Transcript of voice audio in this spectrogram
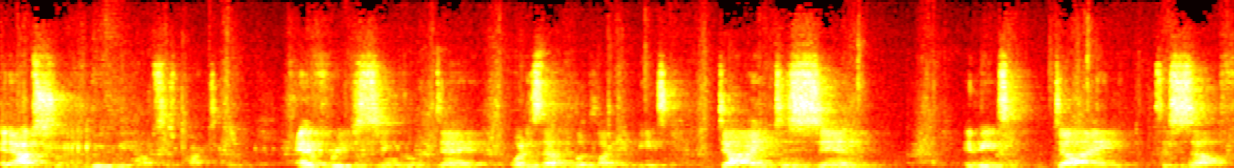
It absolutely helps us practically. Every single day. What does that look like? It means dying to sin. It means dying to self.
